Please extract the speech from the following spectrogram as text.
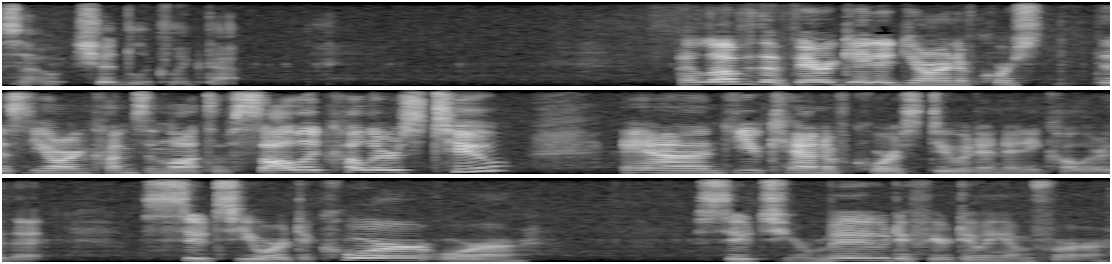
So it should look like that. I love the variegated yarn. Of course, this yarn comes in lots of solid colors too. And you can, of course, do it in any color that suits your decor or suits your mood if you're doing them for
